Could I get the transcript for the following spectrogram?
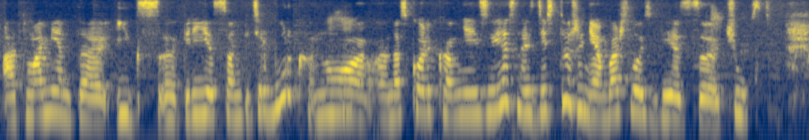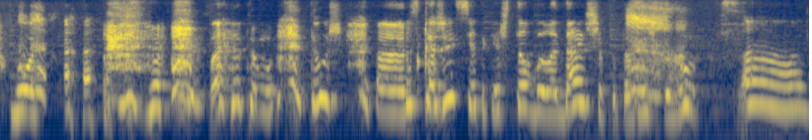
от момента X э, переезд в Санкт-Петербург, но, насколько мне известно, здесь тоже не обошлось без э, чувств. Вот. Поэтому ты уж расскажи все-таки, что было дальше, потому что, ну...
